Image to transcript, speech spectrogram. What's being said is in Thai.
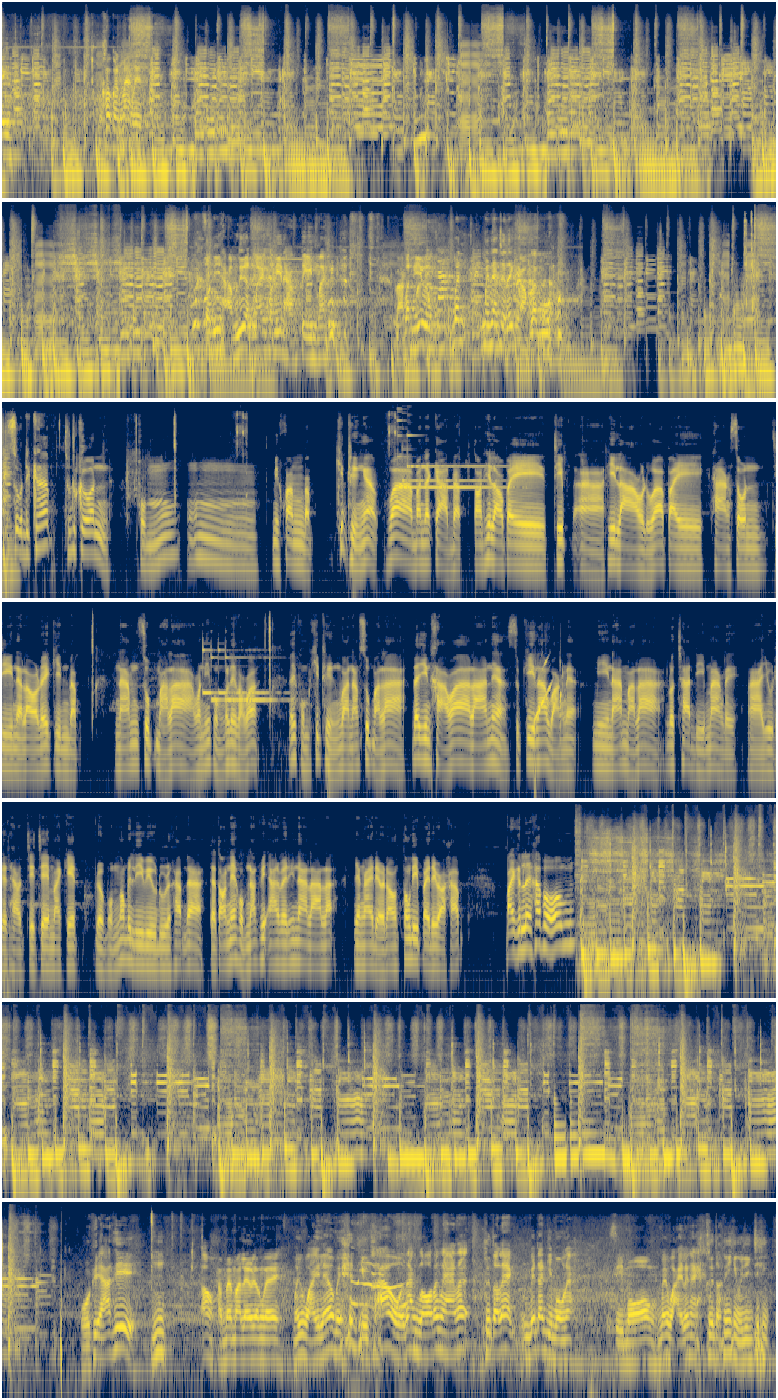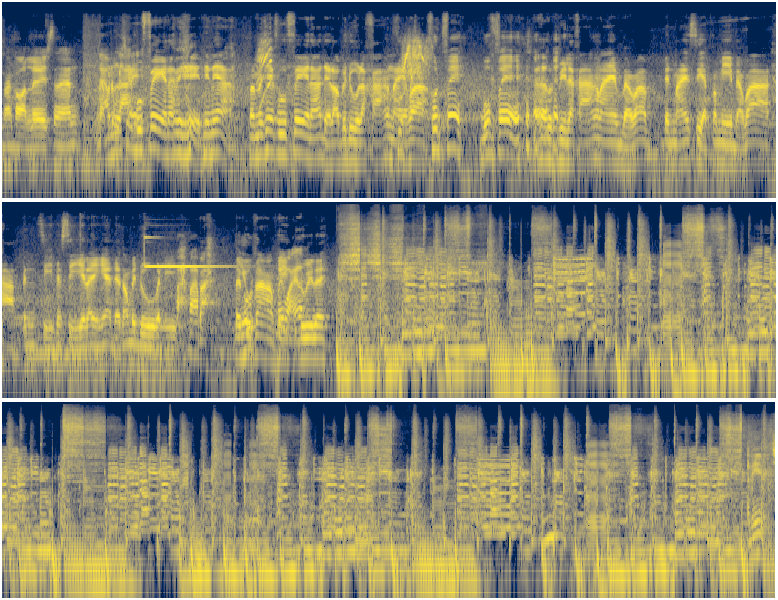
อยเข้ากันมากเลย คนนี้ถามเลือดไหมคนนี้ถามตีนไหม วันนี้มันไม่น่าจะได้กลับแล้วกู สวัสดีครับ ทุกๆคน ผมอืมมีความแบบ คิดถึงอะว่าบรรยากาศแบบตอนที่เราไปทริปอ่าที่ลาวหรือว่าไปทางโซนจีนเนี่ยเราได้กินแบบน้ำซุปหม่าล่า วันนี้ผมก็เลยแบบว่าเอ้ยผมคิดถึงว่าน้ำซุปหม่าล่า ได้ยินข่าวว่าร้านเนี่ยซุกี้ล่าหวังเนี่ยมีน้ำหม่าล่ารสชาติดีมากเลยอ่าอยู่แถวๆ JJ Market เดี๋ยวผมต้องไปรีวิวดูนะครับนะแต่ตอนนี้ผมนัดพี่อาร์ตไว้ที่หน้าร้านละยังไงเดี๋ยวเราต้องรีบไปดีกว่าครับ ไปกันเลยครับผม พี่อาร์ตพี่อืมเอ้าทำไมมาเร็วจังเลยไม่ไหวแล้วเบสหิวข้าวนั่งรอตั้งนานแล้วคือตอนแรกเบสตั้งกี่โมงนะ4โมงไม่ไหวแล้วไงคือตอนนี้หิวจริง มาก่อนเลยฉะนั้นแต่มันไม่ใช่น้ำลายบุฟเฟ่ต์นะพี่ที่เนี่ยมันไม่ใช่บุฟเฟ่ต์นะ เดี๋ยวเราไปดูราคาข้างในว่า ๆฟุตเฟ่บุฟเฟ่ เออมีราคาข้างในแบบว่าเป็นไม้เสียบก็มีแบบว่าถาดเป็นสีเป็นสีอะไรอย่างเงี้ยเดี๋ยวต้องไปดูกันอีกไปไปไปไปพูดมากไม่ไหวแล้ว ลุยเลยอัน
